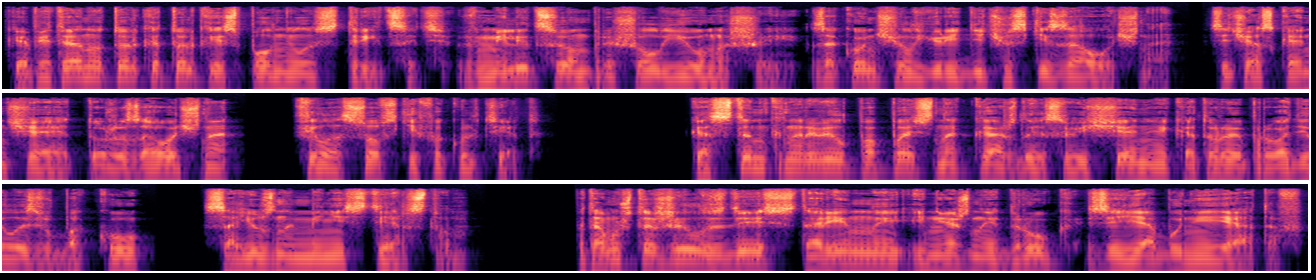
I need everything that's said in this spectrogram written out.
Капитану только-только исполнилось 30. В милицию он пришел юношей, закончил юридически заочно. Сейчас кончает, тоже заочно, философский факультет. Костенко норовил попасть на каждое совещание, которое проводилось в Баку союзным министерством, потому что жил здесь старинный и нежный друг Зия Буниятов,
